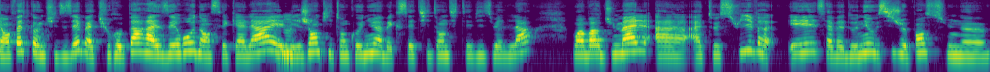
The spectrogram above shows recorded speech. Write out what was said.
en fait, comme tu disais, bah, tu repars à zéro dans ces cas-là et mmh. les gens qui t'ont connu avec cette identité visuelle-là vont avoir du mal à, à, te suivre et ça va donner aussi, je pense, une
